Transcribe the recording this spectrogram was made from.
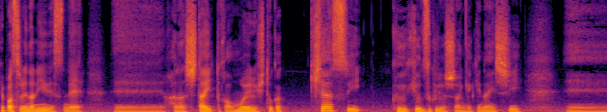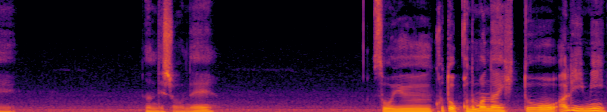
やっぱそれなりにですね、えー、話したいとか思える人が来やすい空気を作りをしなきゃいけないし、えー、なんでしょうねそういうことを好まない人をある意味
